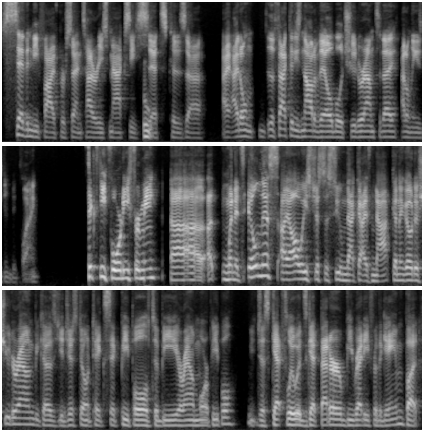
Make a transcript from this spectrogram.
75% Tyrese Maxey sits because uh, I, I, don't, the fact that he's not available at shoot around today, I don't think he's going to be playing. 60 40 for me. Uh, when it's illness, I always just assume that guy's not going to go to shoot around because you just don't take sick people to be around more people. You just get fluids, get better, be ready for the game. But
